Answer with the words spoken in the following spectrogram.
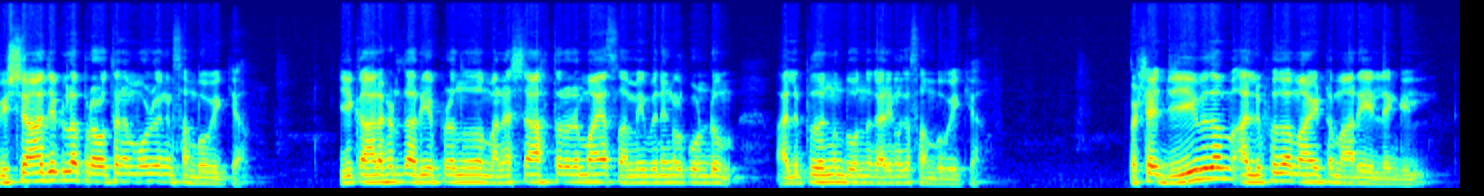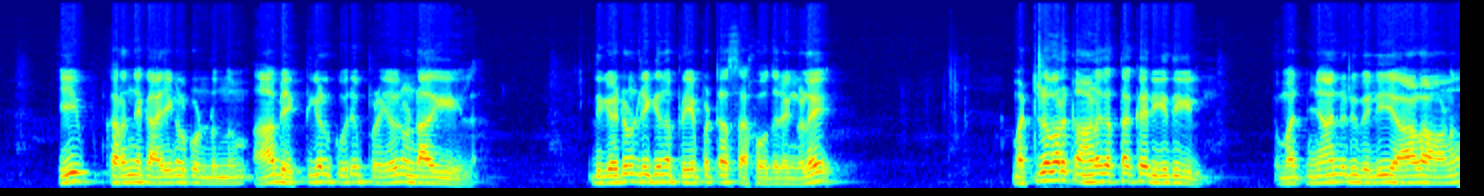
പിശാചുക്കളുടെ പ്രവർത്തനം മുഴുവൻ സംഭവിക്കാം. ഈ കാലഘട്ടത്തിൽ അറിയപ്പെടുന്നത് മനഃശാസ്ത്രപരമായ സമീപനങ്ങൾ കൊണ്ടും അത്ഭുതങ്ങൾ തോന്നുന്ന കാര്യങ്ങളൊക്കെ സംഭവിക്കാം. പക്ഷേ ജീവിതം അത്ഭുതമായിട്ട് മാറിയില്ലെങ്കിൽ ഈ പറഞ്ഞ കാര്യങ്ങൾ കൊണ്ടൊന്നും ആ വ്യക്തികൾക്ക് ഒരു പ്രയോജനം ഉണ്ടാകുകയില്ല. ഇത് കേട്ടുകൊണ്ടിരിക്കുന്ന പ്രിയപ്പെട്ട സഹോദരങ്ങളെ മറ്റുള്ളവർ കാണുകത്തക്ക രീതിയിൽ ഞാനൊരു വലിയ ആളാണ്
